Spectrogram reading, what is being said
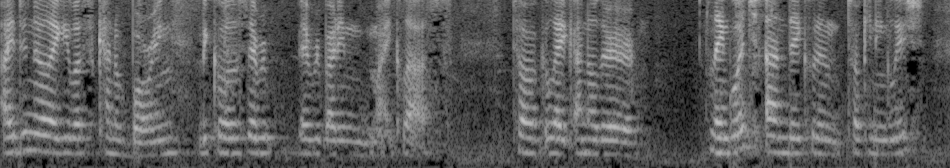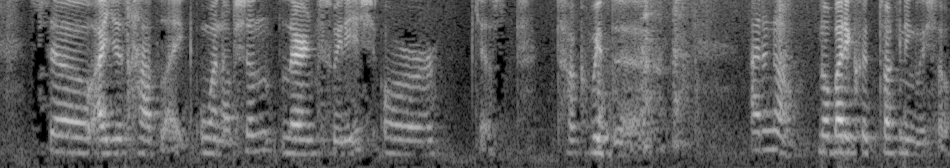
I don't know like it was kind of boring because every everybody in my class talk like another language and they couldn't talk in English. So I just have like one option: learn Swedish or just talk with the. I don't know. Nobody could talk in English, so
